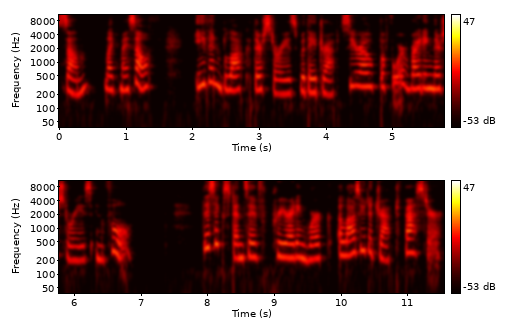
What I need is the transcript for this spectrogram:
Some, like myself, even block their stories with a draft zero before writing their stories in full. This extensive pre writing work allows you to draft faster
